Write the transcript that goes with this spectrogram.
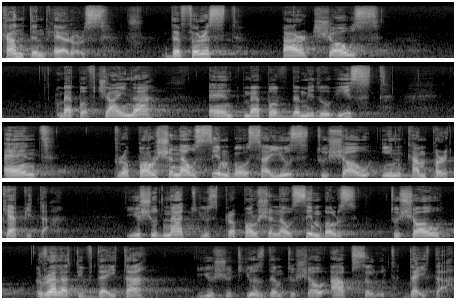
content errors. The first part shows map of China and map of the Middle East, and proportional symbols are used to show income per capita. You should not use proportional symbols to show relative data. You should use them to show absolute data.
